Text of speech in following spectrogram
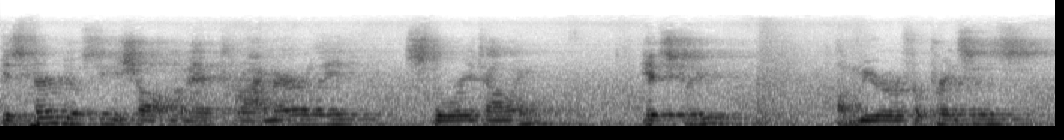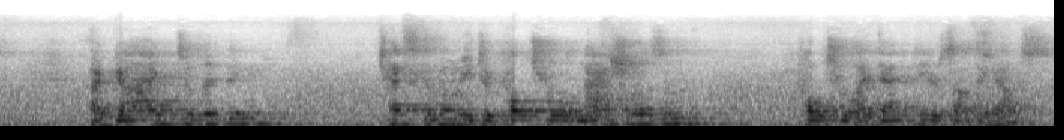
Is Ferdowsi Shahnameh primarily storytelling, history, a mirror for princes, a guide to living, testimony to cultural nationalism, cultural identity, or something else?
